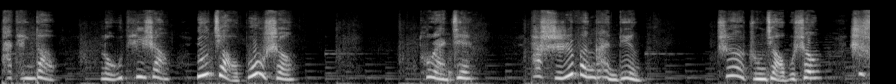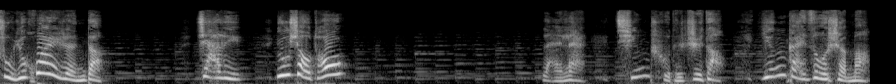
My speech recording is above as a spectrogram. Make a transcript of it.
他听到楼梯上。有脚步声。突然间，他十分肯定，这种脚步声是属于坏人的，家里有小偷。莱莱清楚的知道应该做什么，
